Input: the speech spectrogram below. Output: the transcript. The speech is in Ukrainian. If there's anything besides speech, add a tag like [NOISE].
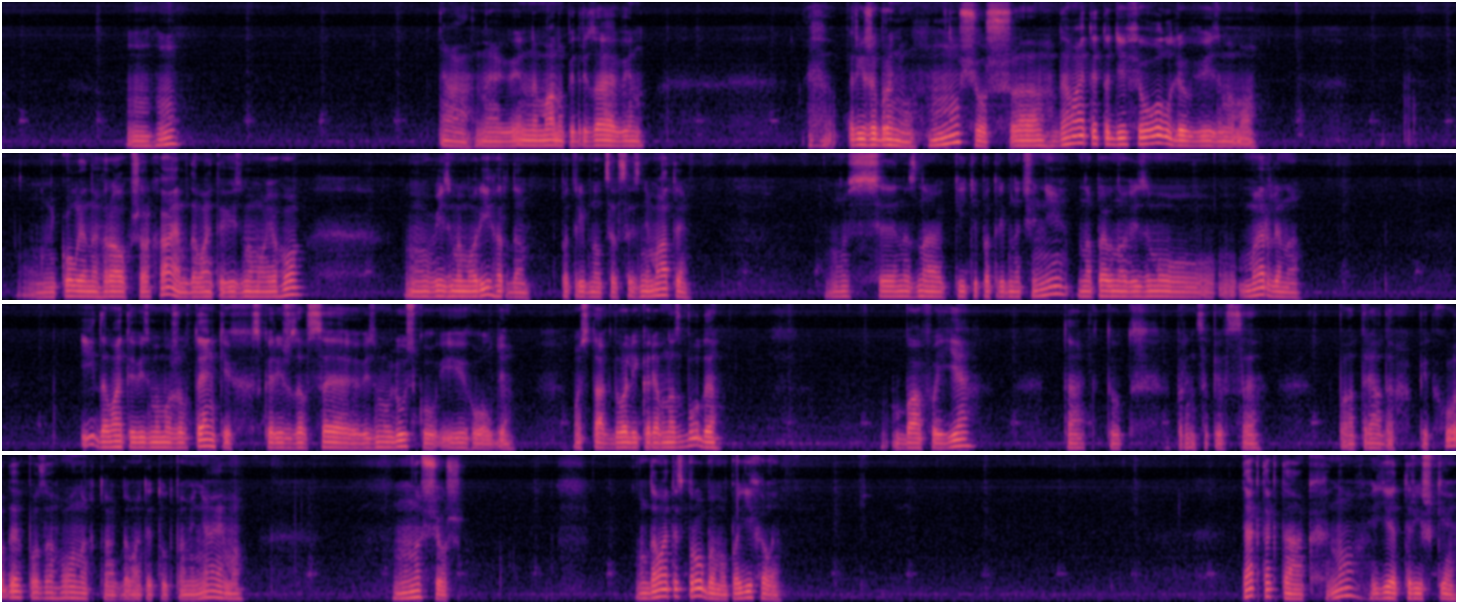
Угу. А, не, він не ману підрізає, він ріже броню. Ну що ж, е, давайте тоді фіолів візьмемо. Ніколи я не грав Шархаєм. Давайте візьмемо його. Візьмемо Рігарда. Потрібно це все знімати. Ось е, не знаю, Кіті потрібно чи ні. Напевно, візьму Мерліна. І давайте візьмемо жовтеньких. Скоріш за все, візьму Люську і Голді. Ось так, два лікаря в нас буде. Бафи є. Так, тут, в принципі, все по отрядах підходить по загонах. Так, давайте тут поміняємо. Ну що ж, ну, давайте спробуємо. Поїхали. Так, так, так. Ну, є трішки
